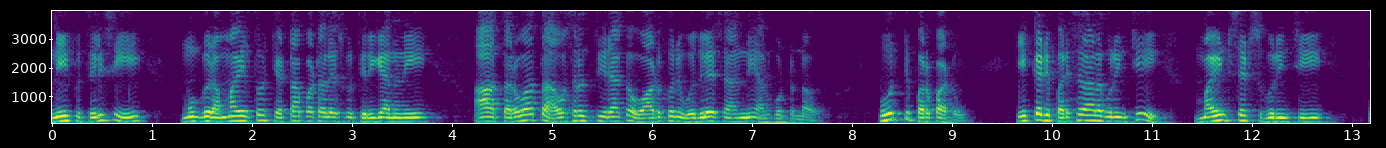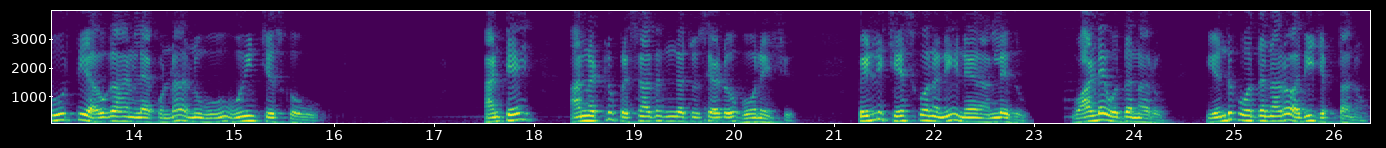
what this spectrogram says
నీకు తెలిసి ముగ్గురు అమ్మాయిలతో చెట్టాపటాలేసుకు తిరిగానని ఆ తర్వాత అవసరం తీరాక వాడుకొని వదిలేశానని అనుకుంటున్నావు. పూర్తి పొరపాటు. ఇక్కడి పరిసరాల గురించి మైండ్ సెట్స్ గురించి పూర్తి అవగాహన లేకుండా నువ్వు ఊహించేసుకోవు. అంటే అన్నట్లు ప్రశ్నార్థకంగా చూశాడు భువనేష్. పెళ్ళి చేసుకోనని నేను అనలేదు. వాళ్ళే వద్దన్నారు. ఎందుకు వద్దన్నారో అది చెప్తాను.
